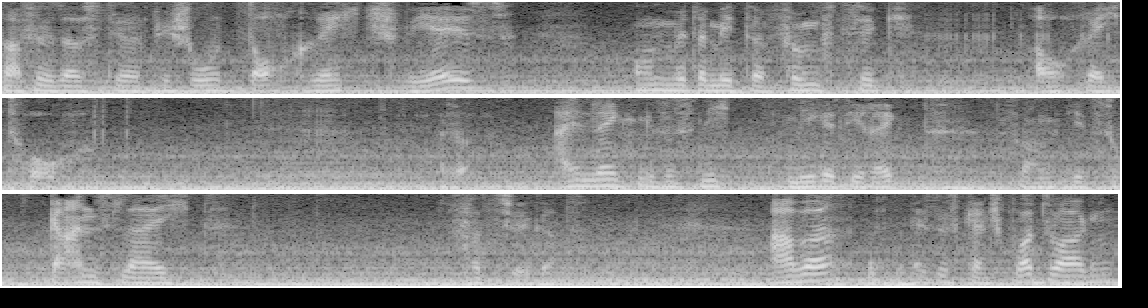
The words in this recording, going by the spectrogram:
Dafür, dass der Peugeot doch recht schwer ist und mit der Meter 50 auch recht hoch. Also einlenken ist es nicht mega direkt, sondern geht so ganz leicht verzögert. Aber es ist kein Sportwagen,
